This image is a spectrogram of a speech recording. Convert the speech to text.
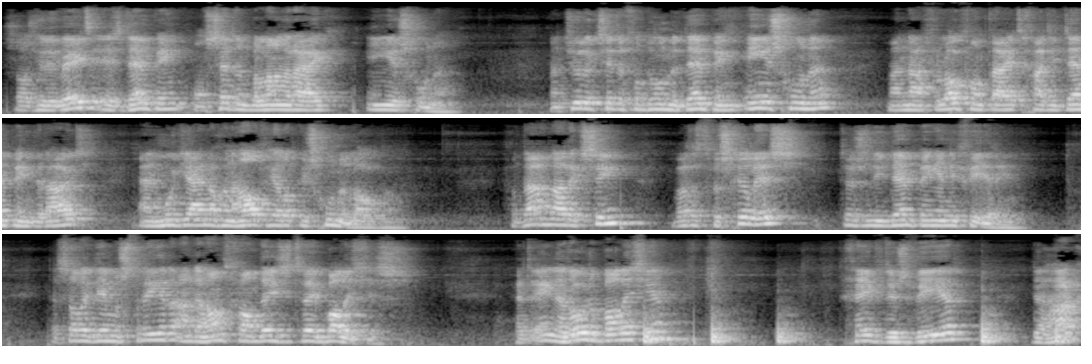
Zoals jullie weten is demping ontzettend belangrijk in je schoenen. Natuurlijk zit er voldoende demping in je schoenen, maar na verloop van tijd gaat die demping eruit en moet jij nog een half jaar op je schoenen lopen. Vandaag laat ik zien wat het verschil is tussen die demping en die vering. Dat zal ik demonstreren aan de hand van deze twee balletjes. Het ene rode balletje geeft dus weer de hak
